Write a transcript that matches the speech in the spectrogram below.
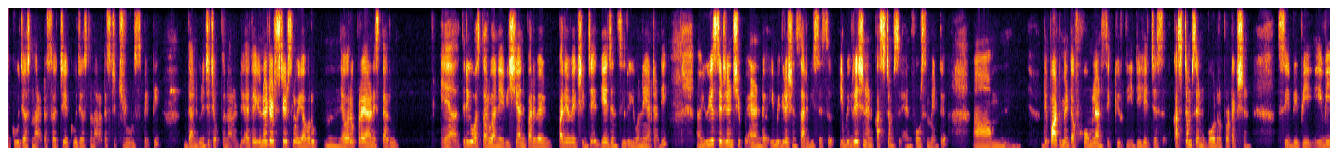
ఎక్కువ చేస్తున్నారట సెర్చ్ ఎక్కువ చేస్తున్నారట స్ట్రిక్ట్ రూల్స్ పెట్టి దాని గురించి చెప్తున్నారండి. అయితే యునైటెడ్ స్టేట్స్లో ఎవరు ఎవరు ప్రయాణిస్తారు తిరిగి వస్తారు అనే విషయాన్ని పర్యవే పర్యవేక్షించే ఏజెన్సీలు ఇవన్నీ అటండి. US citizenship and immigration services immigration and customs enforcement department of homeland security DHS customs and border protection CBP ఇవి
